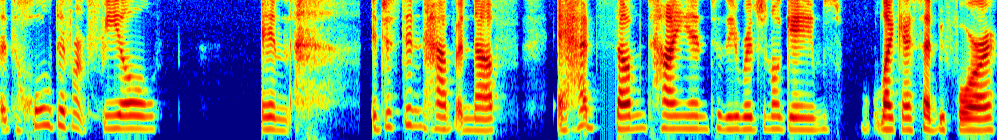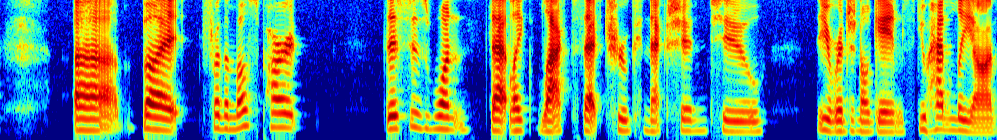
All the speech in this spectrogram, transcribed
it's a whole different feel and it just didn't have enough. It had some tie-in to the original games like i said before uh but for the most part this is one that like lacked that true connection to the original games. You had leon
